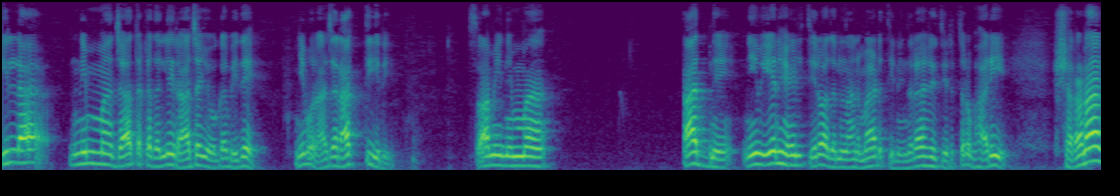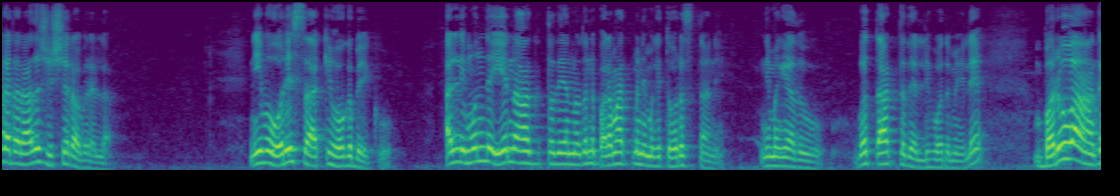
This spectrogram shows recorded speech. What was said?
ಇಲ್ಲ, ನಿಮ್ಮ ಜಾತಕದಲ್ಲಿ ರಾಜಯೋಗವಿದೆ. ನೀವು ರಾಜರಾಗ್ತೀರಿ. ಸ್ವಾಮಿ, ನಿಮ್ಮ ಆಜ್ಞೆ ನೀವು ಏನು ಹೇಳ್ತೀರೋ ಅದನ್ನು ನಾನು ಮಾಡ್ತೀನಿ ನರಹರಿತೀರ್ಥರು ಭಾರಿ ಶರಣಾಗತರಾದ ಶಿಷ್ಯರು ಅವರೆಲ್ಲ. ನೀವು ಒರಿಸ್ಸಾಕ್ಕೆ ಹೋಗಬೇಕು. ಅಲ್ಲಿ ಮುಂದೆ ಏನಾಗುತ್ತದೆ ಅನ್ನೋದನ್ನು ಪರಮಾತ್ಮ ನಿಮಗೆ ತೋರಿಸ್ತಾನೆ. ನಿಮಗೆ ಅದು ಗೊತ್ತಾಗ್ತದೆ ಅಲ್ಲಿ ಹೋದ ಮೇಲೆ. ಬರುವಾಗ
